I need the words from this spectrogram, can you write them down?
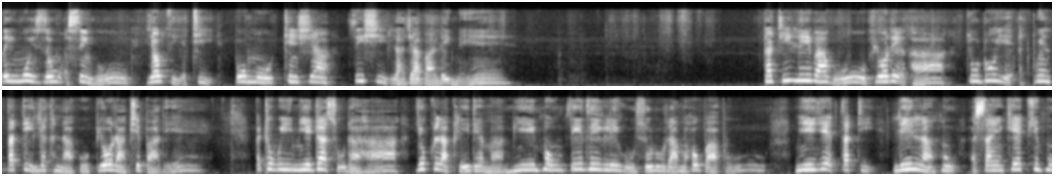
သိမ်မွေ့ဆုံးအဆင့်ကို ရောက်စီအထိပိုးမိုးထင်ရှားသိရှိလာကြပါလိမ့်မယ်ဓာတ်ကြီးလေးပါးကို ပြောတဲ့အခါသူတို့ရဲ့အတွင်းတတ္တိလက္ခဏာကို ပြောတာဖြစ်ပါတယ် ပထဝီမြေဓာတ်ဆိုတာဟာယုတ်ကလကလေးထဲမှာမြေမှုံသေးသေးကလေးကိုဆိုလိုတာမဟုတ်ပါဘူးမြေရဲ့တတ္တိလေးလံမှု အဆိုင်ခဲဖြစ်မှု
